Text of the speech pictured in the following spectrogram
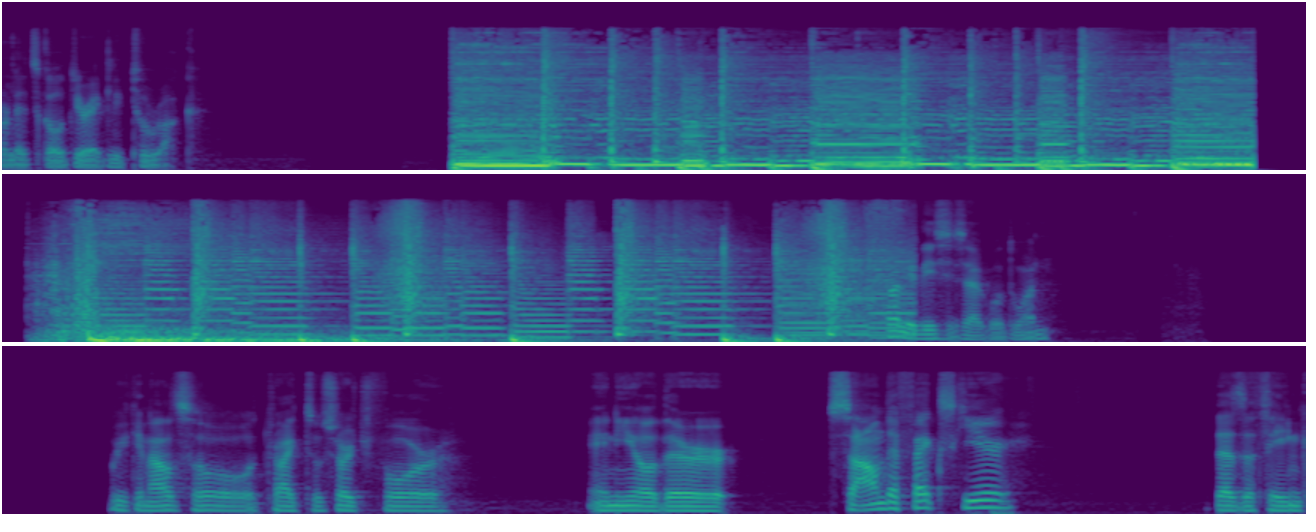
Or let's go directly to rock. Probably this is a good one. We can also try to search for any other sound effects here. That's the thing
